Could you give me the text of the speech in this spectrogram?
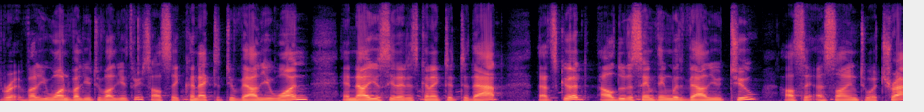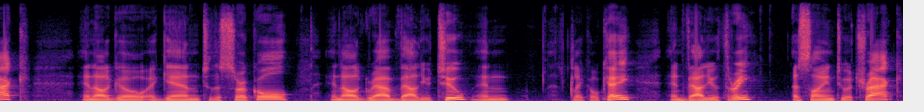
value 1, value 2, value 3. So I'll say connected to value 1. And now you see that it's connected to that. That's good. I'll do the same thing with value 2. I'll say assign to a track. And I'll go again to the circle. And I'll grab value 2 and click OK. And value 3 assign to a track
